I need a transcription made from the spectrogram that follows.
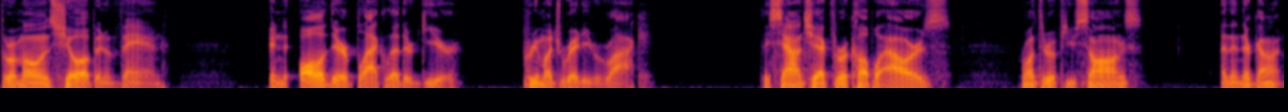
The Ramones show up in a van in all of their black leather gear, pretty much ready to rock. They sound check for a couple hours, run through a few songs, and then they're gone.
